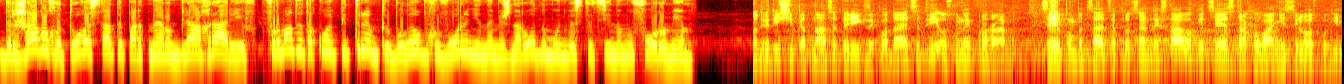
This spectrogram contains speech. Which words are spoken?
Держава готова стати партнером для аграріїв. Формати такої підтримки були обговорені на міжнародному інвестиційному форумі. На 2015 рік закладаються дві основних програми: це є компенсація процентних ставок і це є страхування сільгоспогіль.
